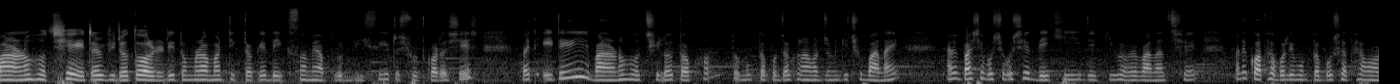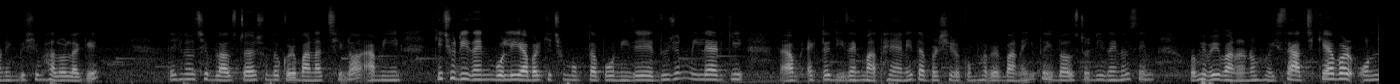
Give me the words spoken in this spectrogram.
বানানো হচ্ছে, এটার ভিডিও তো অলরেডি তোমরা আমার টিকটকে দেখছ, আমি আপলোড দিছি, এটা শ্যুট করা শেষ। বাট এটাই বানানো হচ্ছিল তখন, তো মুক্তাপুর যখন আমার জন্য কিছু বানায়, আমি পাশে বসে বসে দেখি যে কীভাবে বানাচ্ছে। মানে কথা বলি মুক্তাপুর সাথে, আমার অনেক বেশি ভালো লাগে। এখানে হচ্ছে ব্লাউজটা সুন্দর করে বানাচ্ছিল। আমি কিছু ডিজাইন বলি, আবার কিছু মুক্তাপু নিজে দুজন মিলে আর কি একটা ডিজাইন মাথায় আনি, তারপর সেরকমভাবে বানাই। তো এই ব্লাউজটার ডিজাইনও সেম ওইভাবেই বানানো হয়েছে। আজকে আবার অন্য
